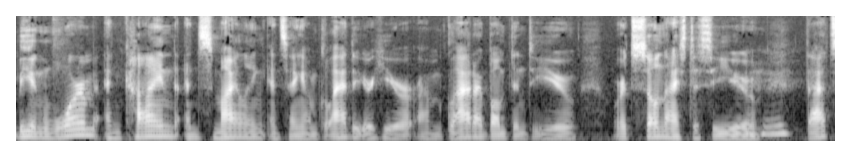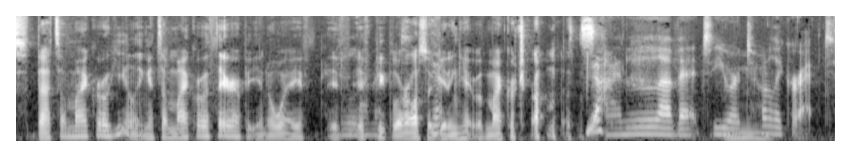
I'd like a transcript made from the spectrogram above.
being warm and kind and smiling and saying I'm glad that you're here or I'm glad I bumped into you or it's so nice to see you. Mm-hmm. That's that's a micro healing. It's a micro therapy in a way if if, if people it. are also Yep. getting hit with micro traumas. Yeah. I love it. You Mm. are totally correct.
